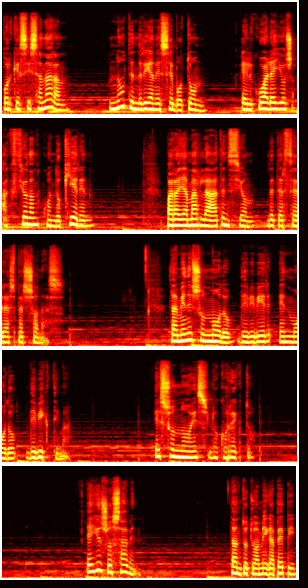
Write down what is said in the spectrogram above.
Porque si sanaran, no tendrían ese botón, el cual ellos accionan cuando quieren, para llamar la atención de terceras personas. También es un modo de vivir en modo de víctima eso no es lo correcto. Ellos lo saben. Tanto tu amiga Pepi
